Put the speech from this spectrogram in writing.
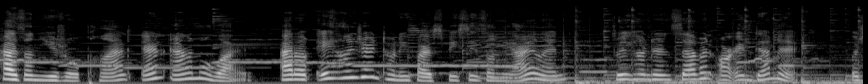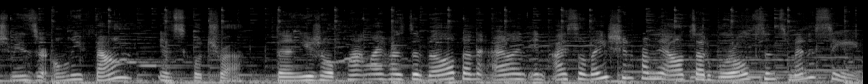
has unusual plant and animal life. Out of 825 species on the island, 307 are endemic, which means they're only found in Socotra. The unusual plant life has developed on the island in isolation from the outside world since Miocene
